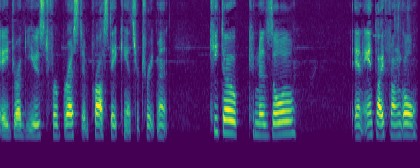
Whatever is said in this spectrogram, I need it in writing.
a drug used for breast and prostate cancer treatment. ketoconazole, an antifungal,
